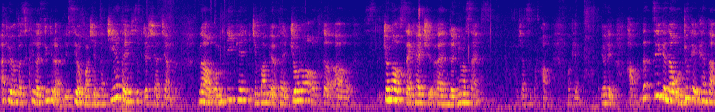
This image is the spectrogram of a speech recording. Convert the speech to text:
acuvascular singular 也是有发现，它 GFA 是比较下降的。那我们第一篇已经发表在 Journal of the 呃 Journal of Psychiatry and Neuroscience，好像是吧？好，OK，有点好。那这个呢，我们就可以看到，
